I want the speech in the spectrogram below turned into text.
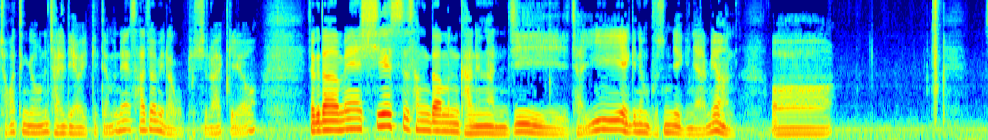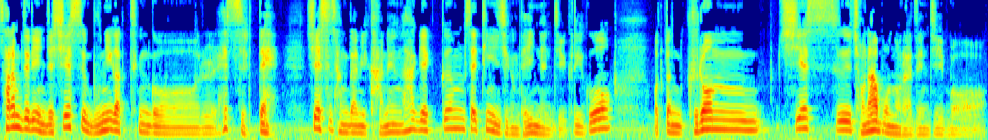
저 같은 경우는 잘 되어 있기 때문에 4점이라고 표시를 할게요. 자, 그 다음에 CS 상담은 가능한지, 자, 이 얘기는 무슨 얘기냐면, 어, 사람들이 이제 CS 문의 같은 거를 했을 때, CS 상담이 가능하게끔 세팅이 지금 돼 있는지, 그리고 어떤 그런 CS 전화번호라든지, 뭐,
